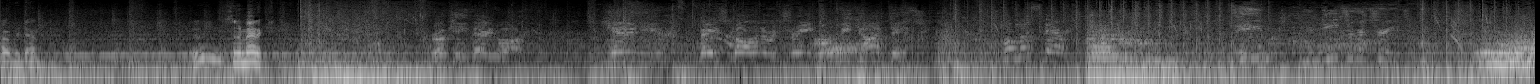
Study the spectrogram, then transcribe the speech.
Are we done? Ooh, cinematic. Rookie, there you are. Get in here. Faye's calling a retreat. We got this. Almost there. Team, you need to retreat.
